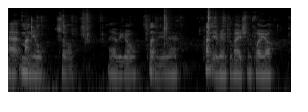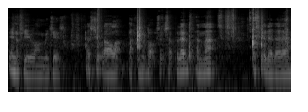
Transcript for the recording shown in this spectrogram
uh, manual. So there we go. Plenty there. Plenty of information for you in a few languages. Let's chuck all that back in the box except for them and that. Let's get rid of them.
